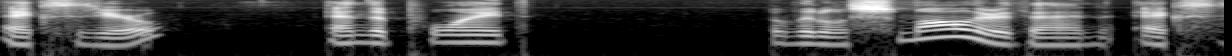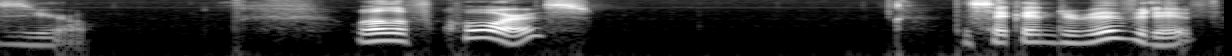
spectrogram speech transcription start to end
x0 and the point a little smaller than x0? Well, of course, the second derivative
